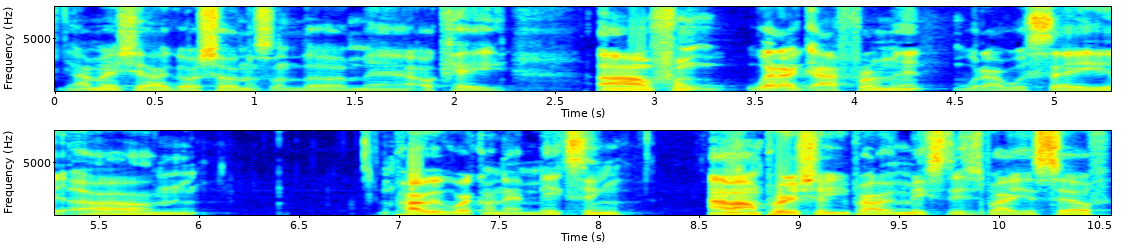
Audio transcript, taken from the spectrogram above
Y'all make sure I go show them some love, man. Okay. Um, from what I got from it, what I would say, um, probably work on that mixing. I'm, I'm pretty sure you probably mixed this by yourself,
